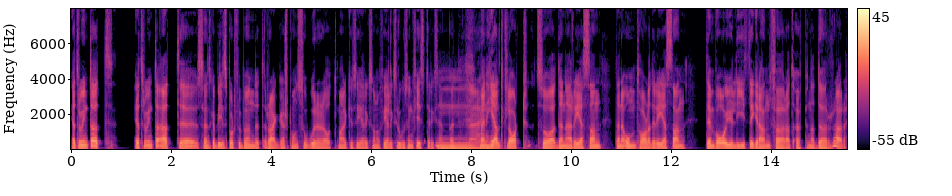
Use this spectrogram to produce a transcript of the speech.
Jag tror inte att jag tror inte att eh, Svenska Bilsportförbundet raggar sponsorer åt Marcus Eriksson och Felix Rosenqvist till exempel. Mm. Men helt klart så den här resan, den här omtalade resan, den var ju lite grann för att öppna dörrar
